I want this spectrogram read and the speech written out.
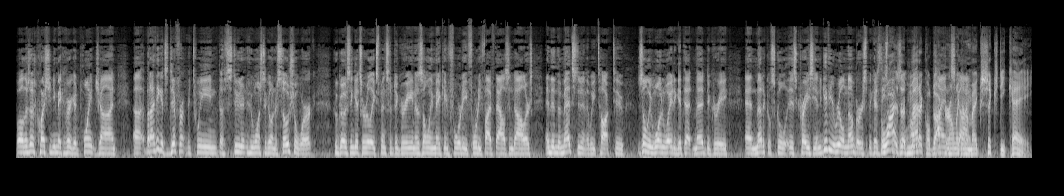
Well, there's no question. You make a very good point, John. Uh, but I think it's different between the student who wants to go into social work, who goes and gets a really expensive degree and is only making forty, forty-five thousand dollars, and then the med student that we talked to. There's only one way to get that med degree, and medical school is crazy. And to give you real numbers, because why is a medical doctor only going to make sixty k?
